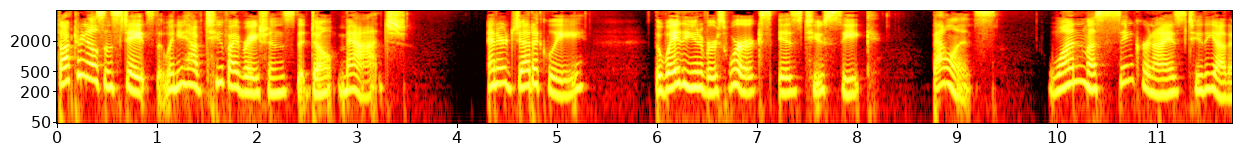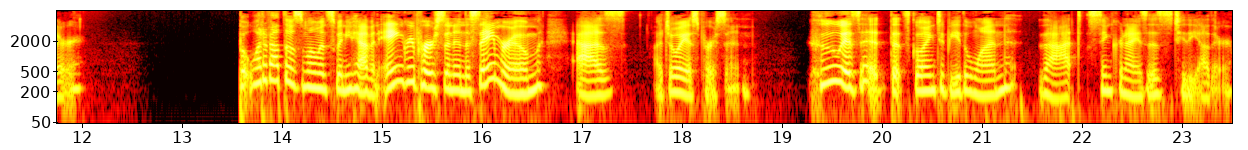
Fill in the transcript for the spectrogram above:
Dr. Nelson states that when you have two vibrations that don't match, energetically, the way the universe works is to seek balance. One must synchronize to the other. But what about those moments when you have an angry person in the same room as a joyous person? Who is it that's going to be the one that synchronizes to the other?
